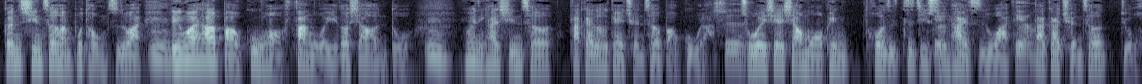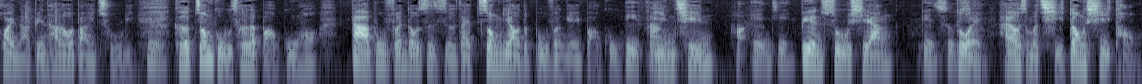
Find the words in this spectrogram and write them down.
跟新车很不同之外，嗯，另外它的保固哈范围也都小很多，嗯，因为你看新车大概都是给你全车保固啦，是，除了一些消磨品或者自己损害之外，大概全车有坏哪边它都会帮你处理，嗯，可是中古车的保固哈，大部分都是只有在重要的部分给你保固，比方引擎，好，引擎，变速箱。变速对，还有什么启动系统？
